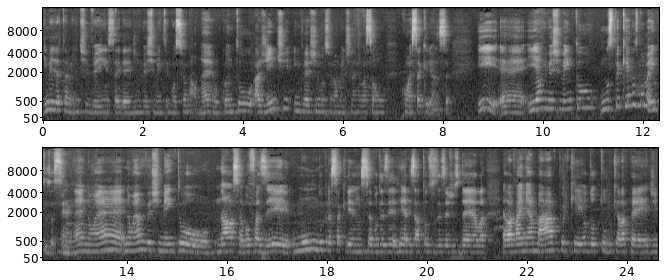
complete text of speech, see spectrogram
imediatamente vem essa ideia de investimento emocional, né? O quanto a gente investe emocionalmente na relação com essa criança. E é, e é um investimento nos pequenos momentos, assim, É. né? Não é, não é um investimento, nossa, vou fazer o mundo para essa criança, vou realizar todos os desejos dela. Ela vai me amar porque eu dou tudo que ela pede.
